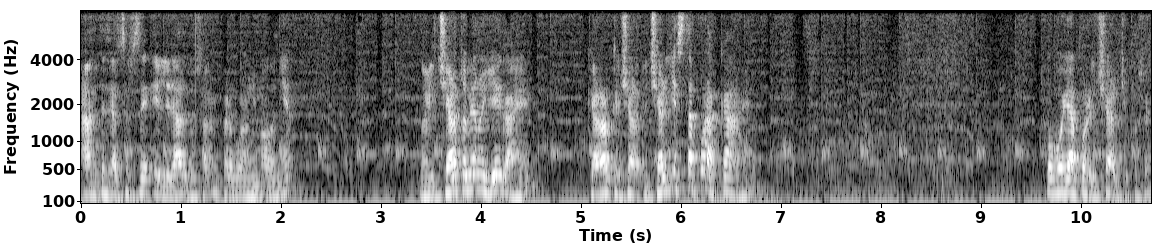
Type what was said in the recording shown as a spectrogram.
antes de hacerse el heraldo, ¿saben? Pero bueno, ni modo, ¿ya? No, el Char todavía no llega, ¿eh? Raro que el Char... El Char ya está por acá, ¿eh? Pues voy a por el Char, chicos, ¿eh?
